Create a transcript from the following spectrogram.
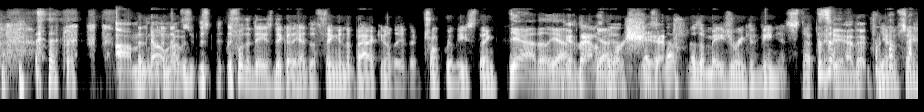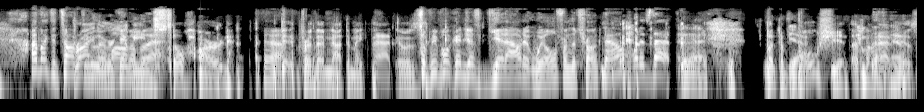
um, And- no, and I was this, this, before the days Dick, they had the thing in the back, you know, the, the trunk release thing. yeah, the, yeah. yeah, that Yeah. horse That's shit. a, that, that was a major inconvenience. That That's thing. yeah, that you know what I'm saying? I'd like to talk to Brian whoever came up with that. so hard Yeah. to- for them not to make that. It was So people can just get out at will from the trunk now? What is that? Bunch of yeah. bullshit. That's what on, that man. is.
